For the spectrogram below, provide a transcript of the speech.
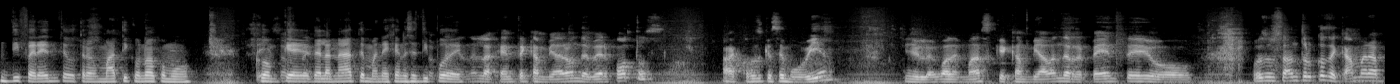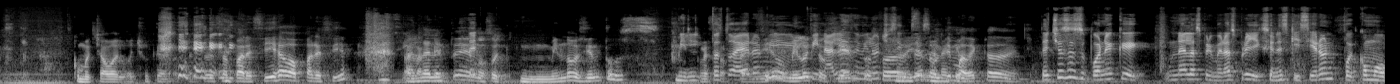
diferente o traumático, ¿no? Como, como que de la nada te manejan ese tipo de... La gente cambiaron de ver fotos a cosas que se movían. Y luego además que cambiaban de repente o pues usaban trucos de cámara como el chavo del 8 que de repente desaparecía o aparecía. La Ándale. gente en los och- 1900 Mil- pues todavía eran finales de 1800 todavía, 1800. la última década de- De hecho, se supone que una de las primeras proyecciones que hicieron fue como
